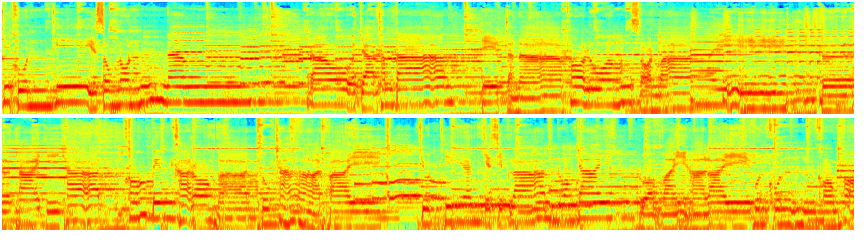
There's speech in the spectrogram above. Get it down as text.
ที่คุณที่ทรงนนนำ เราจะทำตามเจตนาพ่อหลวงสอนไว้เกิดตายกี่ชาติขอเป็นข้ารองบาททุกชาติไป จุดเทียนเจ็ดสิบล้านดวงใจ รวมไว้อาลัยบุญคุณของพ่อ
